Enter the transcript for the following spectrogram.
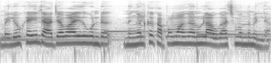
മെലൂഹയിൽ രാജാവായതുകൊണ്ട് നിങ്ങൾക്ക് കപ്പം വാങ്ങാനുള്ള അവകാശമൊന്നുമില്ല.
